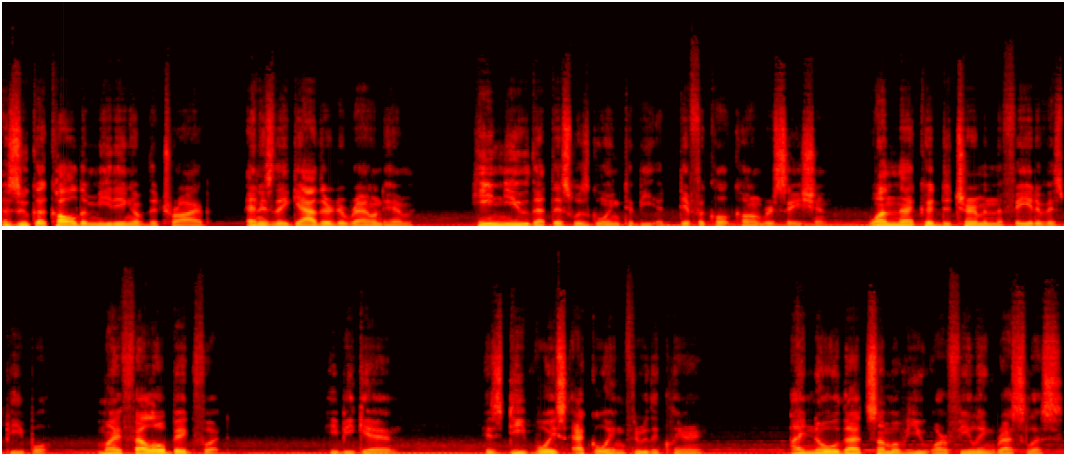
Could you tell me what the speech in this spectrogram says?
Azukah called a meeting of the tribe, and as they gathered around him, he knew that this was going to be a difficult conversation, one that could determine the fate of his people. My fellow Bigfoot, he began, his deep voice echoing through the clearing. I know that some of you are feeling restless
